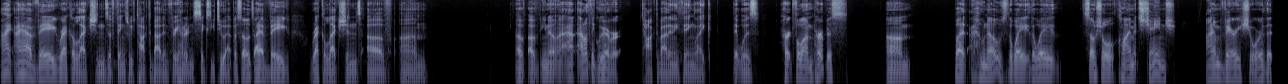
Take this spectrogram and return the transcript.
I I have vague recollections of things we've talked about in 362 episodes. I have vague recollections of um of of you know, I I don't think we've ever talked about anything like that was hurtful on purpose. Um but who knows? The way the way social climates change i'm very sure that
